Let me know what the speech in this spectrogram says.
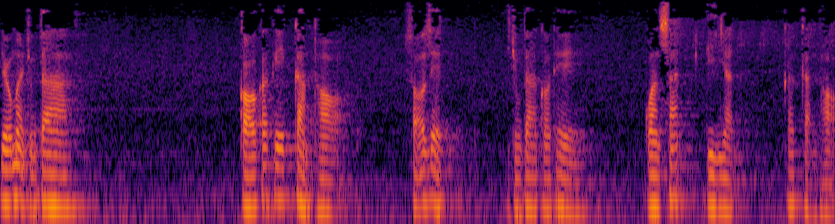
Nếu mà chúng ta có các cái cảm thọ rõ rệt, thì chúng ta có thể quan sát, ghi nhận các cảm thọ.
